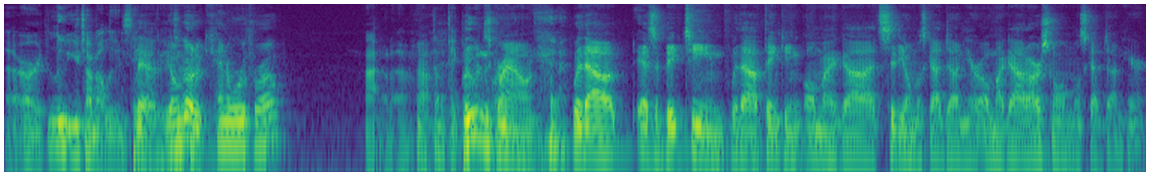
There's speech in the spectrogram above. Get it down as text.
Side, or you're talking about Luton Stadium. Yeah, you don't go to Kenilworth Road. I don't know. Oh. Don't take Luton's word for it. ground without as a big team without thinking, oh my god, City almost got done here. Oh my god, Arsenal almost got done here.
